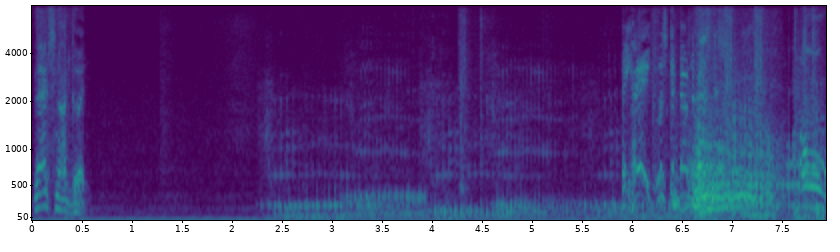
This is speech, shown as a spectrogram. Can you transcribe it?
That's not good. Hey, hey, let's get down to business. Oh!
